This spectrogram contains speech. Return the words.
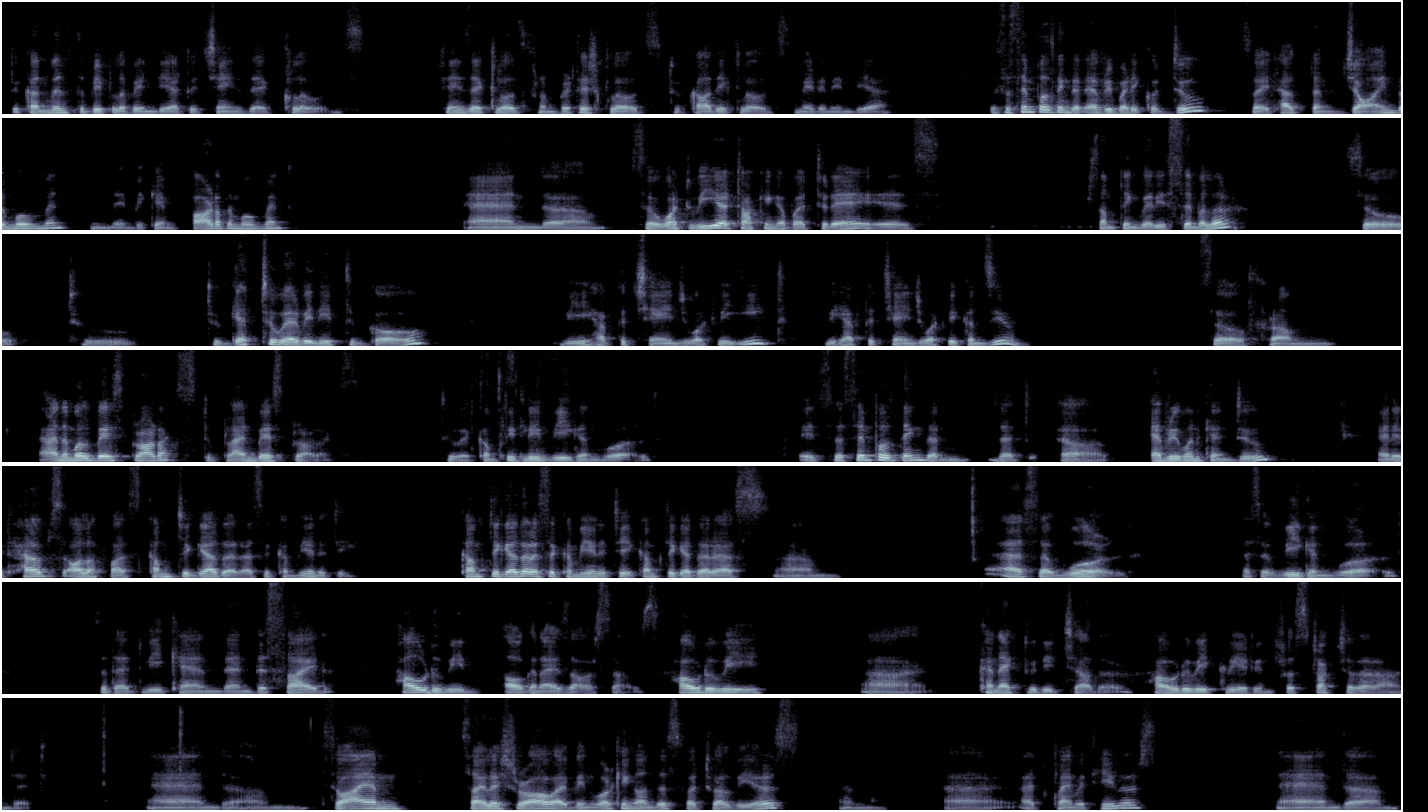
to convince the people of India to change their clothes, change their clothes from British clothes to Khadi clothes made in India. It's a simple thing that everybody could do, so it helped them join the movement. They became part of the movement. And uh, so what we are talking about today is something very similar. So to, to get to where we need to go, we have to change what we eat. We have to change what we consume. So from animal-based products to plant-based products to a completely vegan world. It's a simple thing that, that uh, everyone can do, and it helps all of us come together as a community. Come together as a community, come together as, um, as a world, as a vegan world, so that we can then decide how do we organize ourselves? How do we uh, connect with each other? How do we create infrastructure around it? And um, so I am Sailesh Rao. I've been working on this for 12 years um, uh, at Climate Healers. And um,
